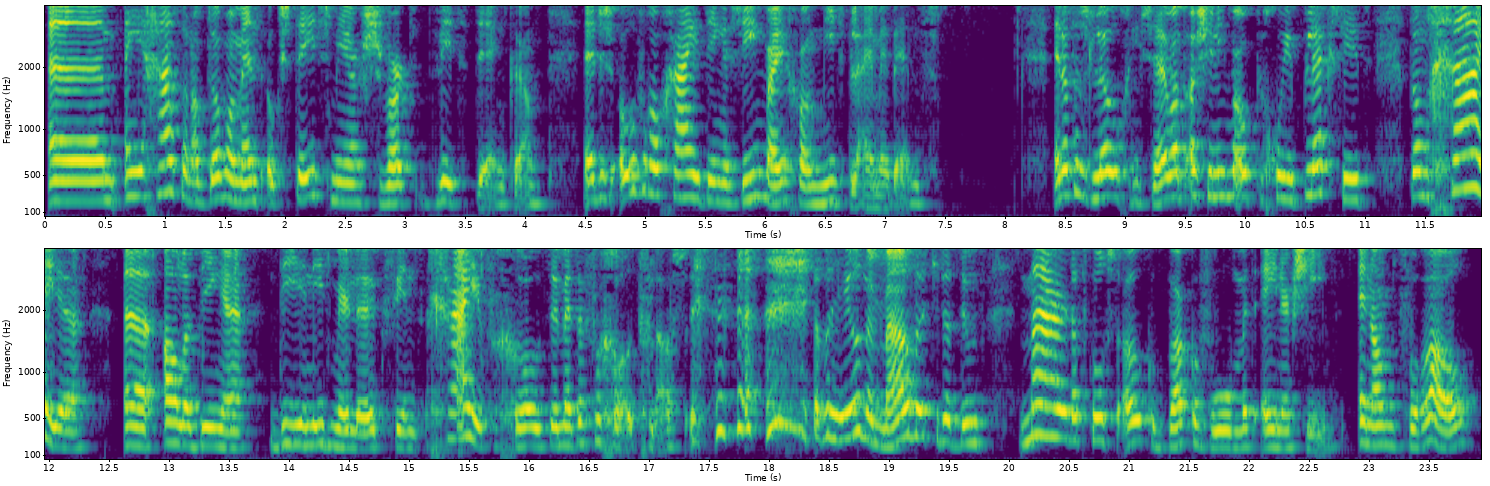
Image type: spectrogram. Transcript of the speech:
Um, en je gaat dan op dat moment ook steeds meer zwart-wit denken. dus overal ga je dingen zien waar je gewoon niet blij mee bent. En dat is logisch, hè? want als je niet meer op de goede plek zit, dan ga je uh, alle dingen die je niet meer leuk vindt, ga je vergroten met een vergrootglas. dat is heel normaal dat je dat doet, maar dat kost ook bakken vol met energie. En dan vooral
